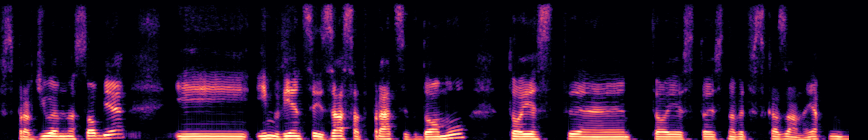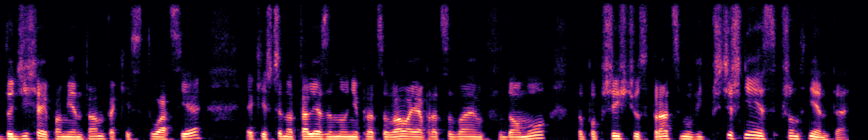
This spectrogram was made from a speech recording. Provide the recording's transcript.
sprawdziłem na sobie i im więcej zasad pracy w domu, to jest, e, to jest, to jest nawet wskazane. Ja do dzisiaj pamiętam takie sytuacje, jak jeszcze Natalia ze mną nie pracowała, ja pracowałem w domu, to po przyjściu z pracy mówi, przecież nie jest sprzątnięte,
